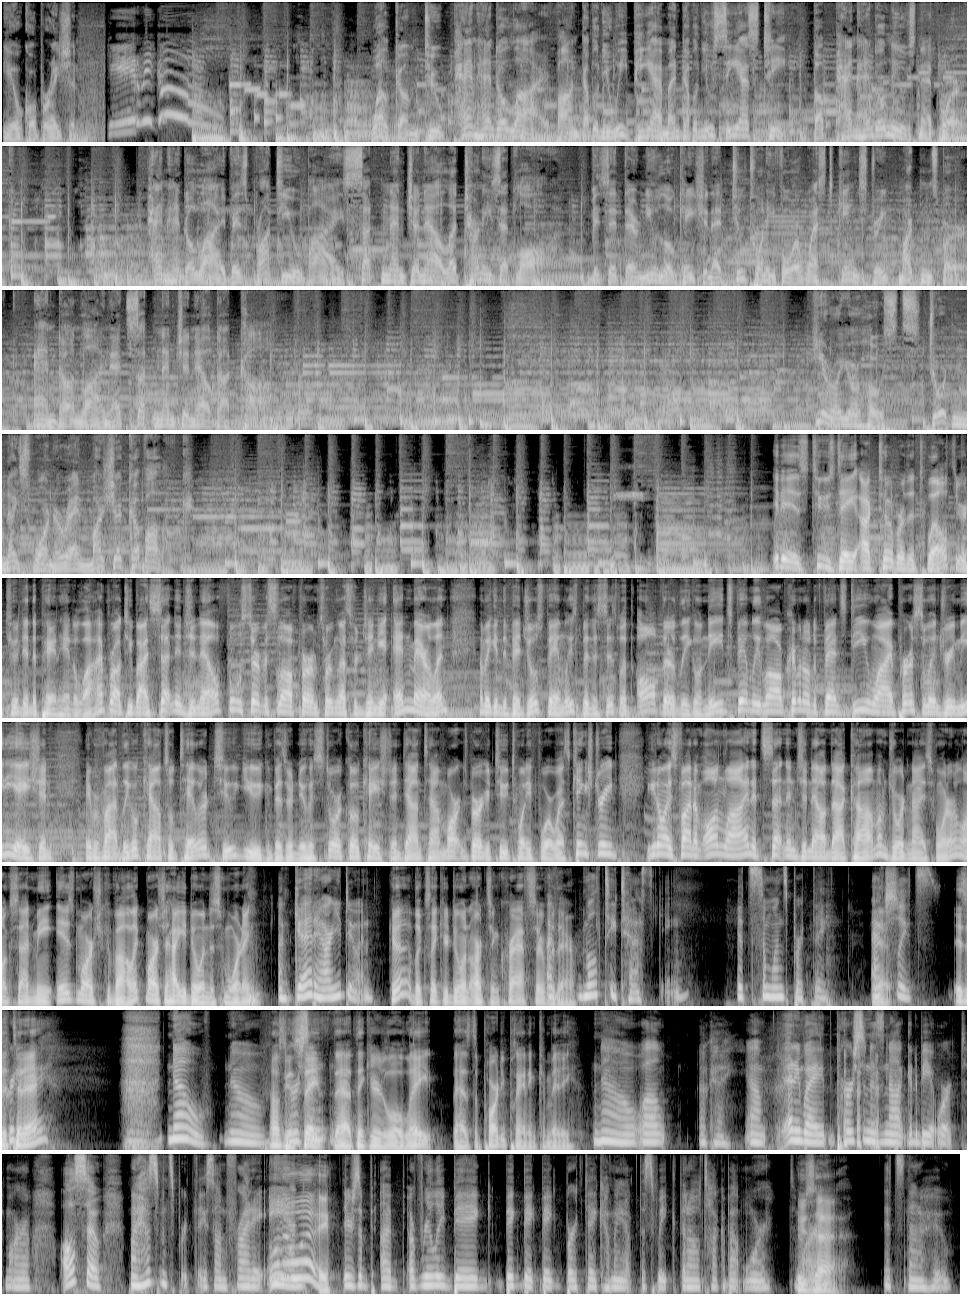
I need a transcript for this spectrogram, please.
Corporation. Here we go. Welcome to Panhandle Live on WEPM and WCST, the Panhandle News Network. Panhandle Live is brought to you by Sutton and Janelle Attorneys at Law. Visit their new location at 224 West King Street, Martinsburg, and online at suttonandjanelle.com. Here are your hosts, Jordan Nicewarner and Marsha Chwalik. It is Tuesday, October the 12th. You're tuned in to Panhandle Live, brought to you by Sutton and Janelle, full service law firms serving West Virginia and Maryland, helping individuals, families, businesses with all of their legal needs family law, criminal defense, DUI, personal injury, mediation. They provide legal counsel tailored to you. You can visit our new historic location in downtown Martinsburg at 224 West King Street. You can always find them online at suttonandjanelle.com. I'm Jordan Nicewarner. Alongside me is Marsha Chwalik. Marsha, how you doing this morning? I'm good. How are you doing? Good. Looks like you're doing arts and crafts over I'm there. Multitasking. It's someone's birthday. Actually, it's Is it pretty- today? no, no. I was going to say, person- I think you're a little late as the party planning committee. no. Well, okay. Um. Anyway, the person is not going to be at work tomorrow. Also, my husband's birthday's on Friday, Oh, and no way. there's a, a a really big, big, big, big birthday coming up this week that I'll talk about more. Tomorrow. Who's that? It's not a who.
